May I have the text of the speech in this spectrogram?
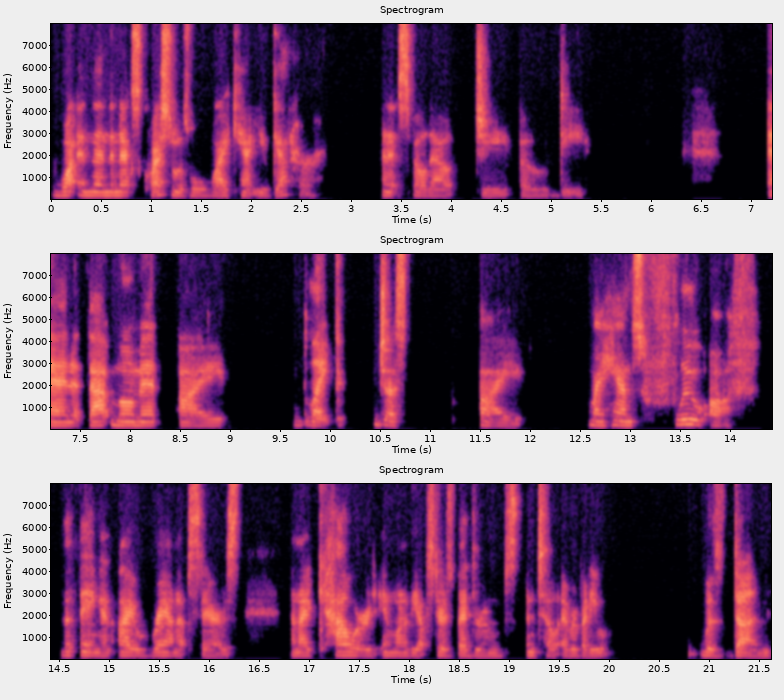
what and then the next question was, well, why can't you get her? And it spelled out G O D. And at that moment, I like just I my hands flew off the thing and I ran upstairs and I cowered in one of the upstairs bedrooms until everybody was done.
